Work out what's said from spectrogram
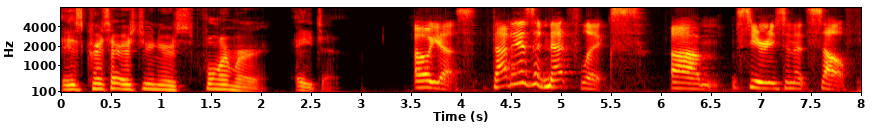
is Chris Harris Jr.'s former agent. Oh yes, that is a Netflix um, series in itself.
